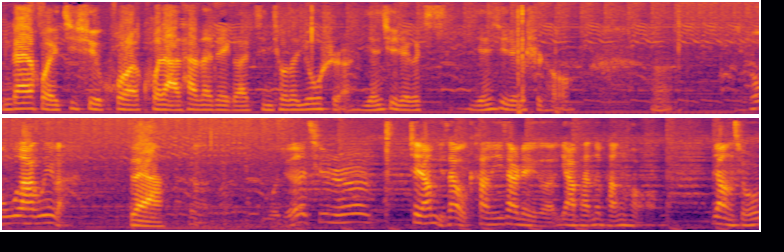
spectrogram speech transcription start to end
应该会继续扩扩大他的这个进球的优势，延续这个延续这个势头。嗯，你说乌拉圭吧？对啊。嗯，我觉得其实这场比赛我看了一下这个亚盘的盘口，让球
